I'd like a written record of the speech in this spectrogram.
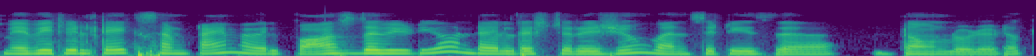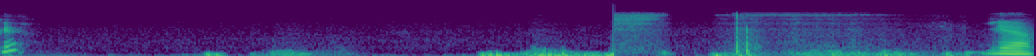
maybe it will take some time. I will pause the video and I'll just resume once it is uh, downloaded okay yeah.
